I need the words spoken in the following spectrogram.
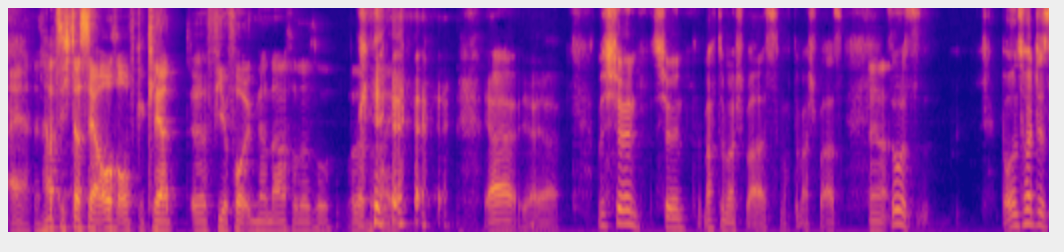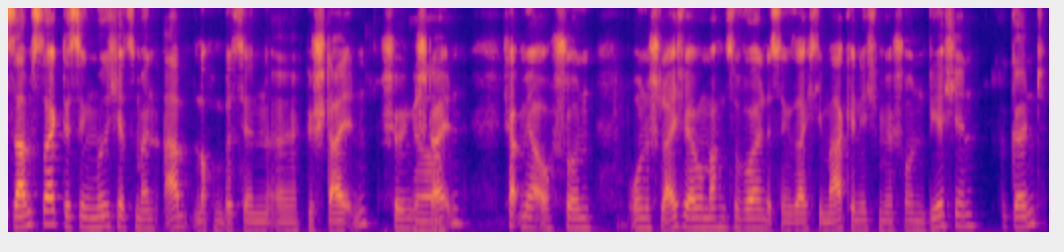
naja, dann hat sich das ja auch aufgeklärt, äh, vier Folgen danach oder so. Oder drei. ja, ja, ja. Ist schön, ist schön. Macht immer Spaß, macht immer Spaß. ja. So, es, bei uns heute ist Samstag, deswegen muss ich jetzt meinen Abend noch ein bisschen äh, gestalten, schön Ja. gestalten. Ich habe mir auch schon, ohne Schleichwerbung machen zu wollen, deswegen sage ich die Marke nicht, mir schon ein Bierchen gegönnt.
